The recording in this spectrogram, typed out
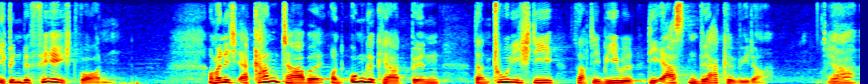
ich bin befähigt worden. Und wenn ich erkannt habe und umgekehrt bin, dann tue ich die, sagt die Bibel, die ersten Werke wieder. Ja,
